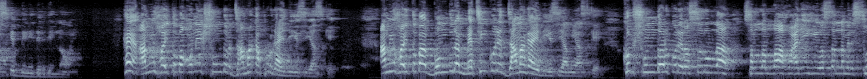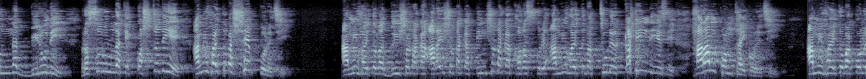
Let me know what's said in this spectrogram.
আজকের দিন ঈদের দিন নয়। হ্যাঁ আমি হয়তোবা অনেক সুন্দর জামা কাপড় গায়ে দিয়েছি আজকে। আমি হয়তোবা বন্ধুরা ম্যাচিং করে জামা গায়ে দিয়েছি আমি আজকে। খুব সুন্দর করে রসুল্লাহ সাল্লাহ আলিহি ওসাল্লামের সুন্নাত বিরোধী রসুল্লাহকে কষ্ট দিয়ে আমি হয়তোবা শেভ করেছি। আমি হয়তোবা দুইশো টাকা, আড়াইশো টাকা, তিনশো টাকা খরচ করে আমি হয়তোবা চুলের কাটিং দিয়েছি, হারাম পন্থায় করেছি। আমি হয়তোবা কোনো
